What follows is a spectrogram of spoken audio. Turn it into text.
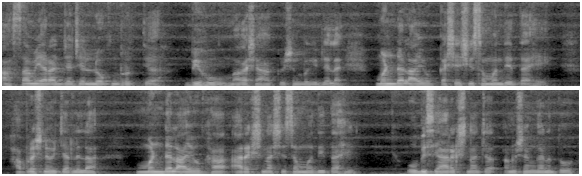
आसाम या राज्याचे लोकनृत्य बिहू मागाशी हा क्वेश्चन बघितलेला आहे. मंडल आयोग कशाशी संबंधित आहे? हा प्रश्न विचारलेला मंडल आयोग हा आरक्षणाशी संबंधित आहे. ओबीसी आरक्षणाच्या अनुषंगानं तो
